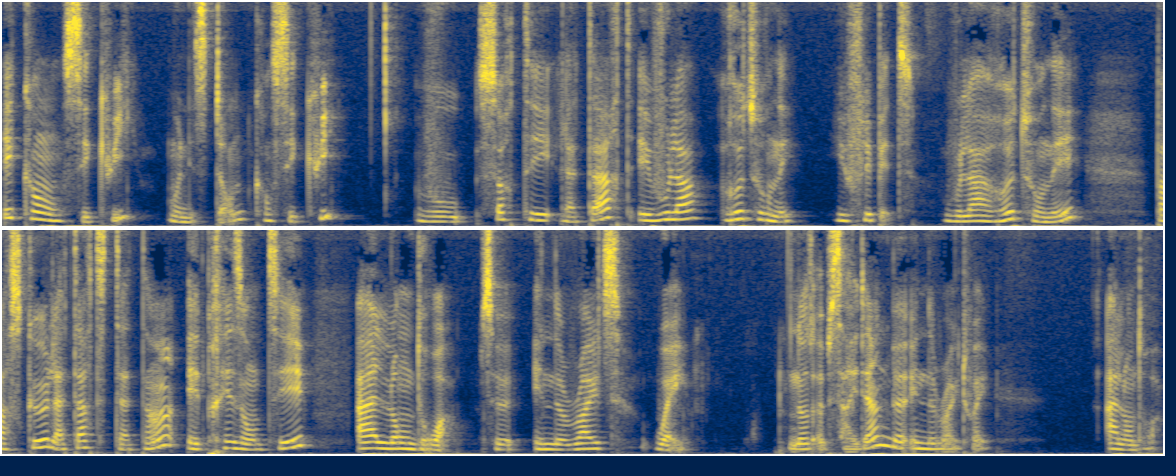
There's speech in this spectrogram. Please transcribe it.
Et quand c'est cuit, when it's quand c'est cuit, vous sortez la tarte et vous la retournez. You flip it. Vous la retournez parce que la tarte tatin est présentée à l'endroit. So in the right way. Not upside down, but in the right way. À l'endroit.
